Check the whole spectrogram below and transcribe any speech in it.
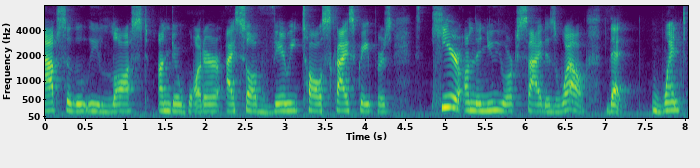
absolutely lost underwater. I saw very tall skyscrapers here on the New York side as well that went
